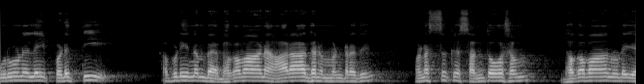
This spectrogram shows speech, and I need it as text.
உருநிலைப்படுத்தி அப்படி நம்ம பகவானை ஆராதனை பண்ணுறது மனசுக்கு சந்தோஷம் பகவானுடைய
